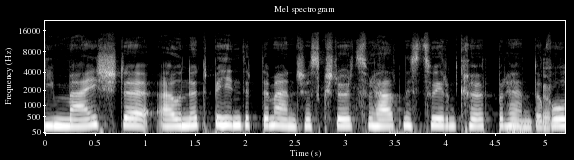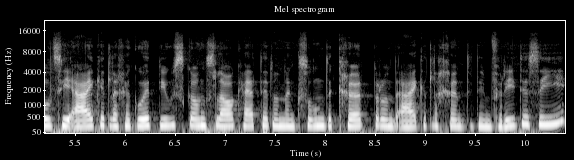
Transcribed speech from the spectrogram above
die meisten auch nicht behinderten Menschen ein gestörtes Verhältnis zu ihrem Körper haben, obwohl ja. sie eigentlich eine gute Ausgangslage hätten und einen gesunden Körper und eigentlich könnten im Frieden sein.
